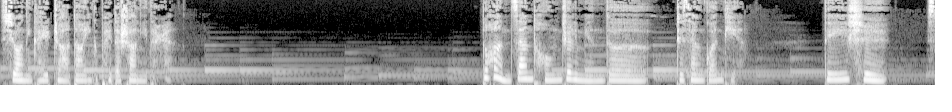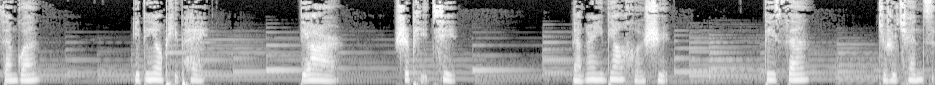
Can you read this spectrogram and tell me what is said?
希望你可以找到一个配得上你的人。都很赞同这里面的这三个观点。第一是三观一定要匹配；第二是脾气，两个人一定要合适；第三就是圈子。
